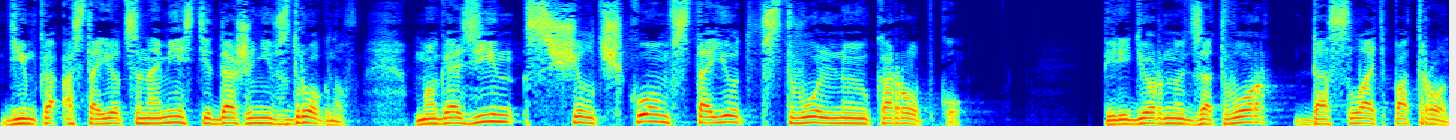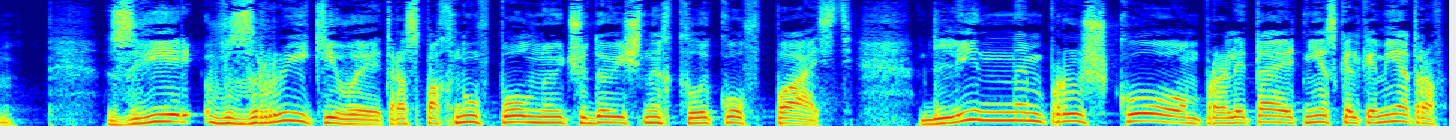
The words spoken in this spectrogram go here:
Димка остается на месте, даже не вздрогнув. Магазин с щелчком встает в ствольную коробку. Передернуть затвор, дослать патрон. Зверь взрыкивает, распахнув полную чудовищных клыков пасть. Длинным прыжком пролетает несколько метров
